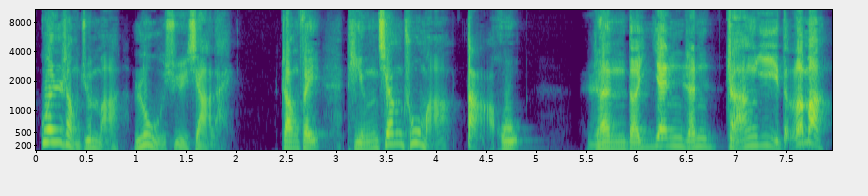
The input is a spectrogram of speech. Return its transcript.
关上军马陆续下来。张飞挺枪出马，大呼：“认得阉人张翼德吗？”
